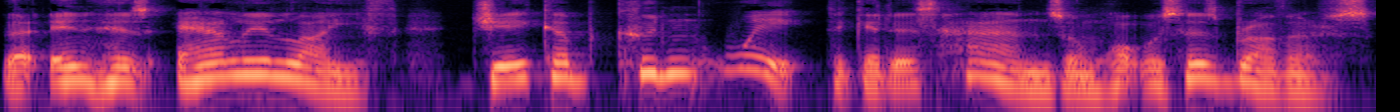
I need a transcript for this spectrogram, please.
that in his early life Jacob couldn't wait to get his hands on what was his brother's.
